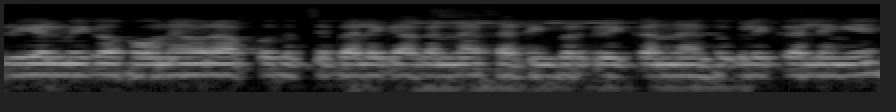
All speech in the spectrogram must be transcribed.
रियल मी का फ़ोन है और आपको सबसे पहले क्या करना है सेटिंग पर क्लिक करना है तो क्लिक कर लेंगे।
